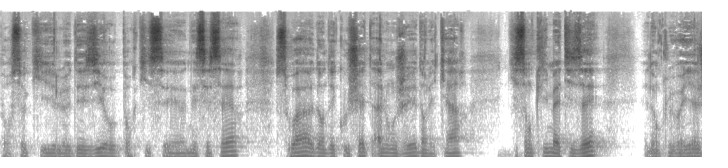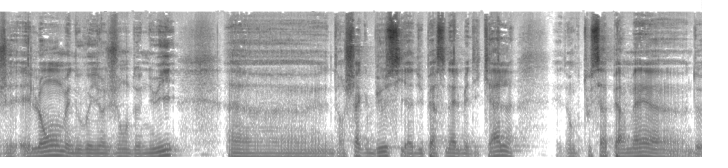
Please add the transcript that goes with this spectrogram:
pour ceux qui le désirent ou pour qui c'est nécessaire, soit dans des couchettes allongées dans les cars qui sont climatisées. Et donc le voyage est long, mais nous voyageons de nuit. Euh, dans chaque bus, il y a du personnel médical. Et donc tout ça permet euh, de,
